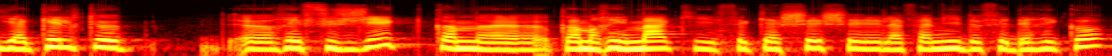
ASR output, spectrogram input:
il y a quelques euh, réfugiés comme, euh, comme Rima qui s'est cachée chez la famille de Federico,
